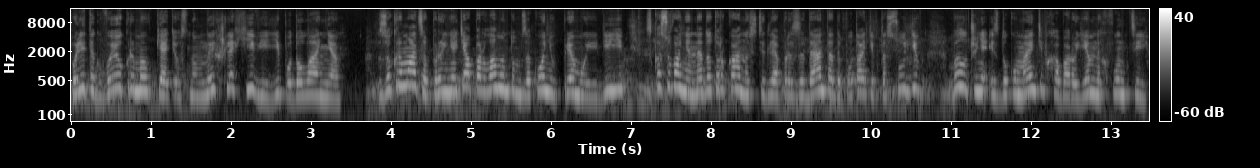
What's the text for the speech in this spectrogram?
Політик виокремив п'ять основних шляхів її подолання. Зокрема, це прийняття парламентом законів прямої дії, скасування недоторканності для президента, депутатів та суддів, вилучення із документів хабароємних функцій.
